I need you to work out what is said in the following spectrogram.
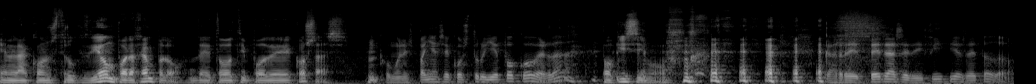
En la construcción, por ejemplo, de todo tipo de cosas. Como en España se construye poco, ¿verdad? Poquísimo. Carreteras, edificios, de todo.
